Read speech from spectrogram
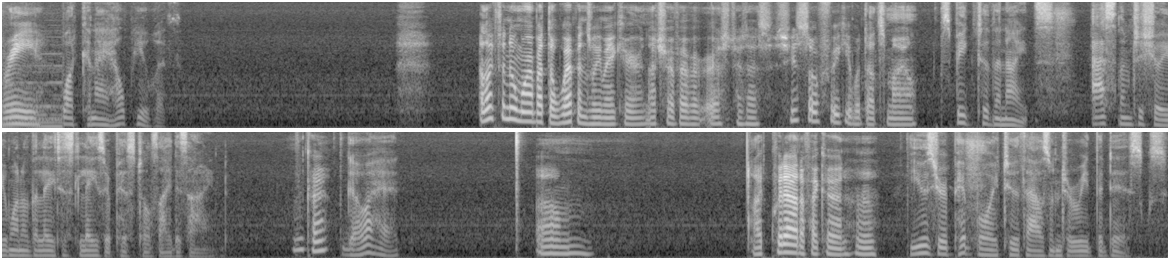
Vree. What can I help you with? I'd like to know more about the weapons we make here. Not sure if I've ever asked her this. She's so freaky with that smile. Speak to the knights. Ask them to show you one of the latest laser pistols I designed. Okay. Go ahead. Um... I'd quit out if I could, huh? Use your Pip-Boy 2000 to read the discs.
